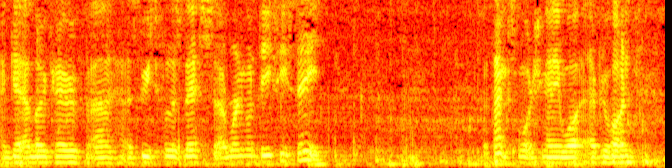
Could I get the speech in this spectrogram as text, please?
and get a loco uh, as beautiful as this uh, running on DCC. But thanks for watching everyone,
